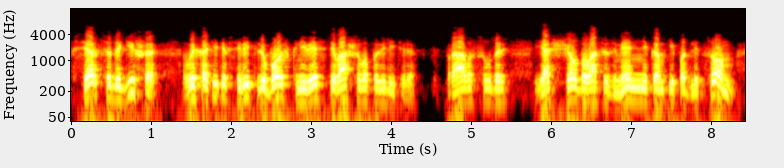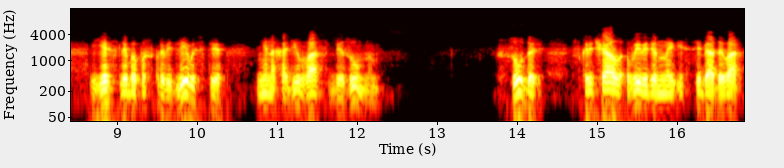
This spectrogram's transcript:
В сердце Дегиша вы хотите вселить любовь к невесте вашего повелителя. Право, сударь, я счел бы вас изменником и подлецом, если бы по справедливости не находил вас безумным. «Сударь!» — скричал выведенный из себя Девард.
